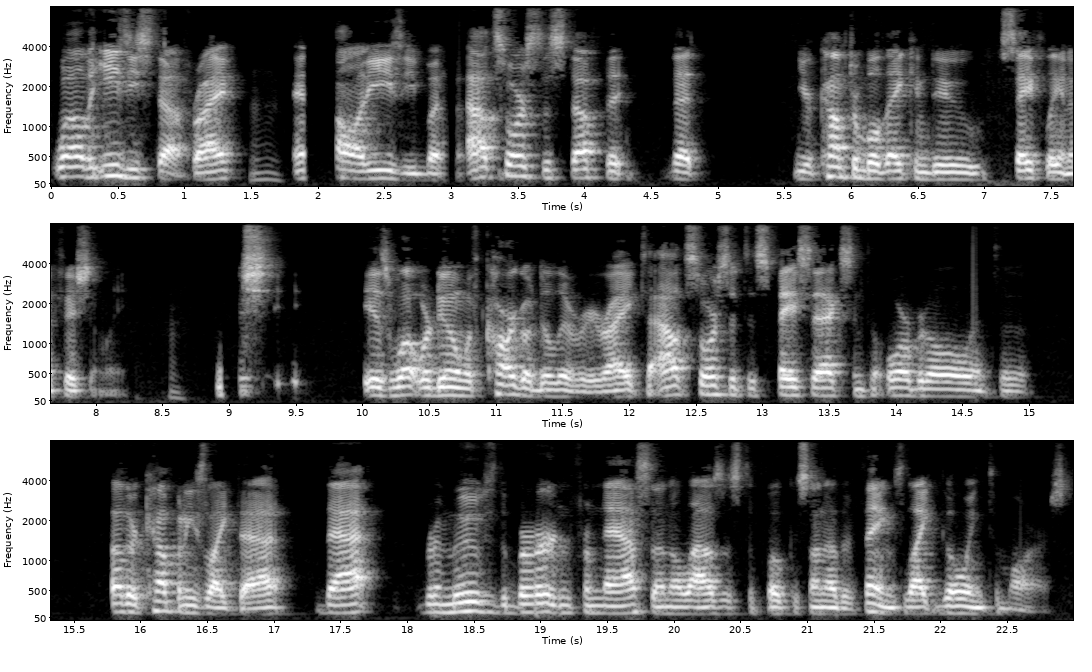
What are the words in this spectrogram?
well, the easy stuff, right? And call it easy, but outsource the stuff that that you're comfortable they can do safely and efficiently, which is what we're doing with cargo delivery, right? To outsource it to SpaceX and to Orbital and to other companies like that, that removes the burden from NASA and allows us to focus on other things like going to Mars.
